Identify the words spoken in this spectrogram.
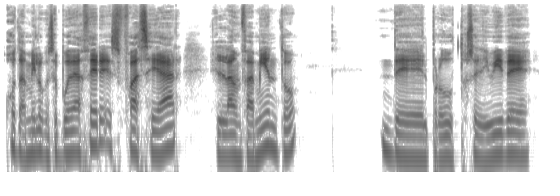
O también lo que se puede hacer es fasear el lanzamiento del producto. Se divide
